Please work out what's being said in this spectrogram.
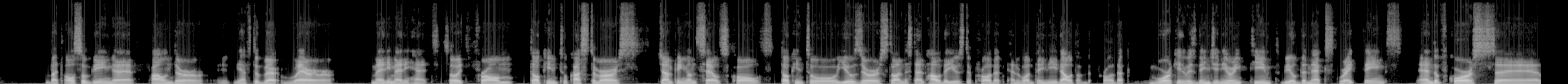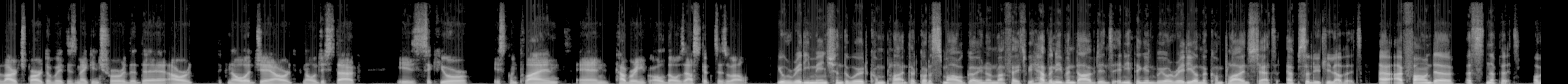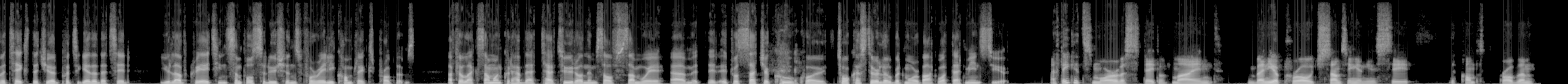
but also being a founder, you have to wear, wear many, many hats. So, it's from talking to customers, jumping on sales calls, talking to users to understand how they use the product and what they need out of the product, working with the engineering team to build the next great things. And of course, a large part of it is making sure that the, our technology, our technology stack is secure, is compliant, and covering all those aspects as well you already mentioned the word compliant. That got a smile going on my face. We haven't even dived into anything and we're already on the compliance chat. Absolutely love it. Uh, I found a, a snippet of a text that you had put together that said, You love creating simple solutions for really complex problems. I feel like someone could have that tattooed on themselves somewhere. Um, it, it, it was such a cool quote. Talk us through a little bit more about what that means to you. I think it's more of a state of mind. When you approach something and you see the complex problem,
